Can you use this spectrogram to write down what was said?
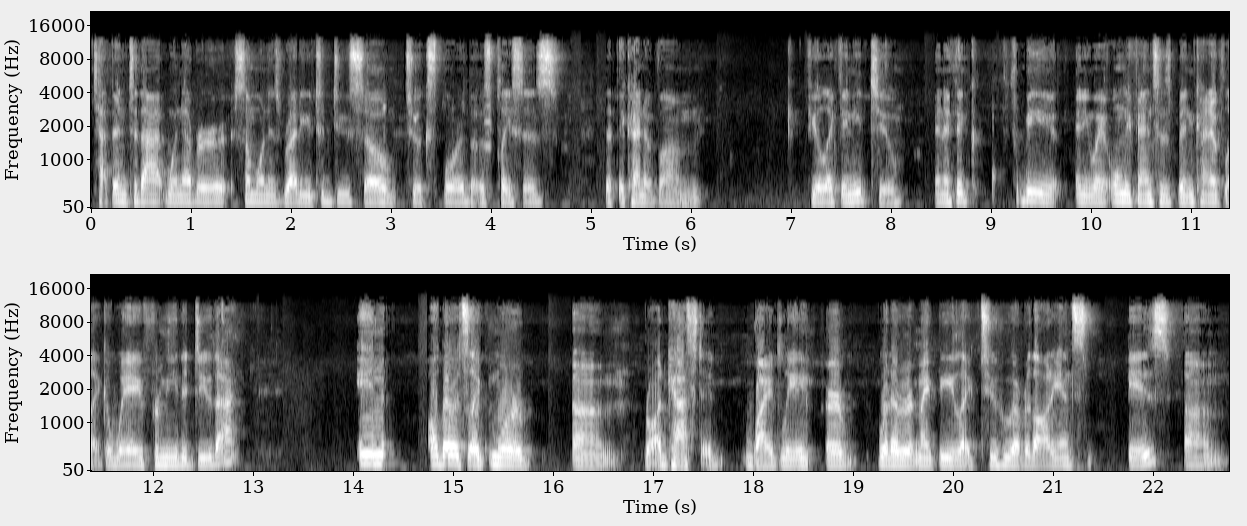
tap into that whenever someone is ready to do so to explore those places that they kind of um, feel like they need to. And I think for me, anyway, OnlyFans has been kind of like a way for me to do that. In although it's like more um, broadcasted widely or whatever it might be like to whoever the audience is um,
